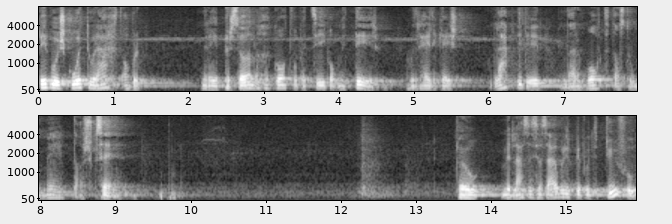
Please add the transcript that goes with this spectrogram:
Die Bibel ist gut und recht, aber wir haben einen persönlichen Gott, der Beziehung mit dir. Und der Heilige Geist lebt in dir und er will, dass du mehr das sehen Weil wir lesen es ja selber in der Bibel. Der Teufel,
